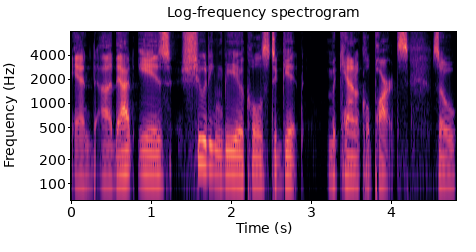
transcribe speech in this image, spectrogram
and uh, that is shooting vehicles to get mechanical parts. So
